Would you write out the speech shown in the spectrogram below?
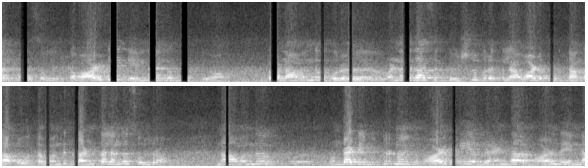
இருக்க சொல்லியிருக்க வாழ்க்கைக்கு என்னங்க முக்கியம்? இப்ப நான் வந்து ஒரு வண்ணதாசனுக்கு விஷ்ணுபுரத்துல அவார்டு கொடுத்தாங்க. அப்போ ஒருத்த வந்து கண் கலங்க சொல்றான். நான் வந்து கொண்டாட்டி விட்டுறணும். இந்த வாழ்க்கையே வேண்டாம். வாழ்ந்து என்ன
